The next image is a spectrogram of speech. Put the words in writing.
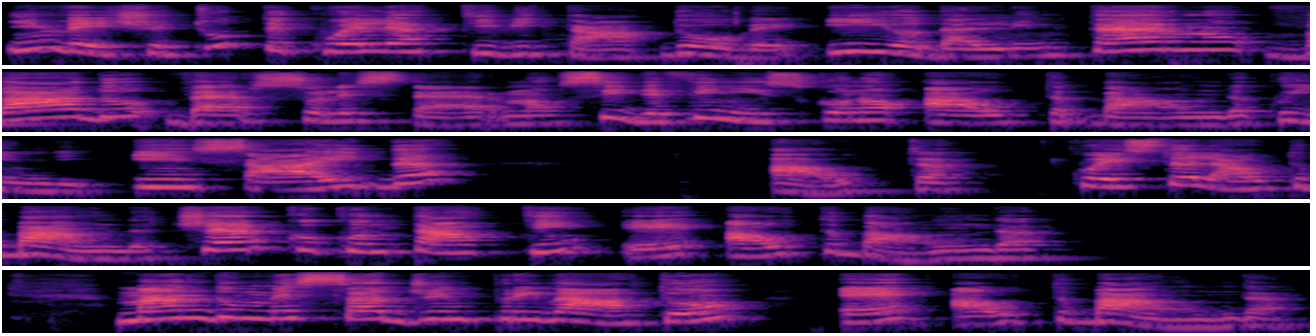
Invece tutte quelle attività dove io dall'interno vado verso l'esterno si definiscono outbound, quindi inside, out. Questo è l'outbound. Cerco contatti e outbound. Mando un messaggio in privato è outbound.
